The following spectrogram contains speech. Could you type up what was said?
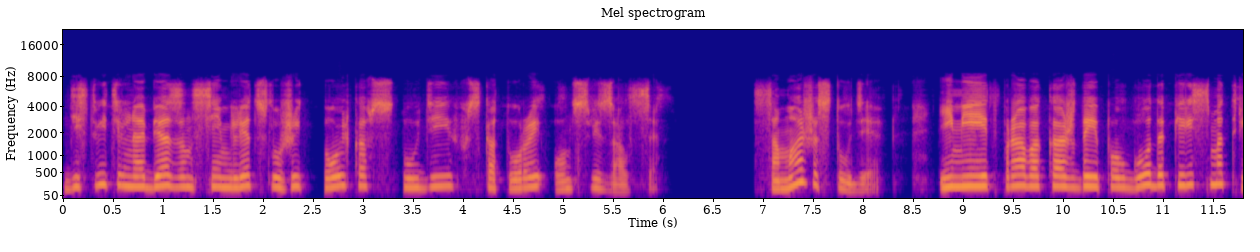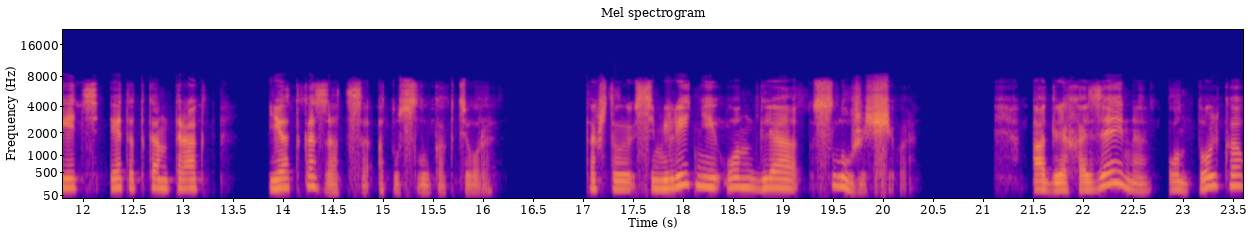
действительно обязан 7 лет служить только в студии, с которой он связался. Сама же студия имеет право каждые полгода пересмотреть этот контракт и отказаться от услуг актера. Так что семилетний он для служащего, а для хозяина он только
